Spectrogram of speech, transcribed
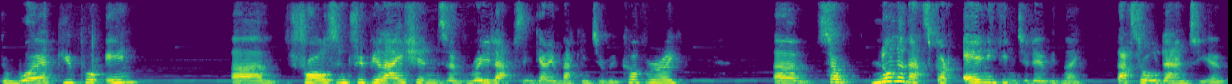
the work you put in, um, trials and tribulations of relapse and getting back into recovery. Um, so none of that's got anything to do with me. That's all down to you.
